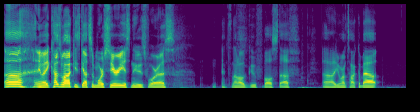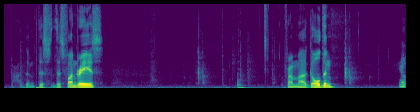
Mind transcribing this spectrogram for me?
Uh, anyway, Kazuaki's got some more serious news for us. It's not all goofball stuff. Uh, you want to talk about th- this this fundraise from uh, Golden? Yep.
